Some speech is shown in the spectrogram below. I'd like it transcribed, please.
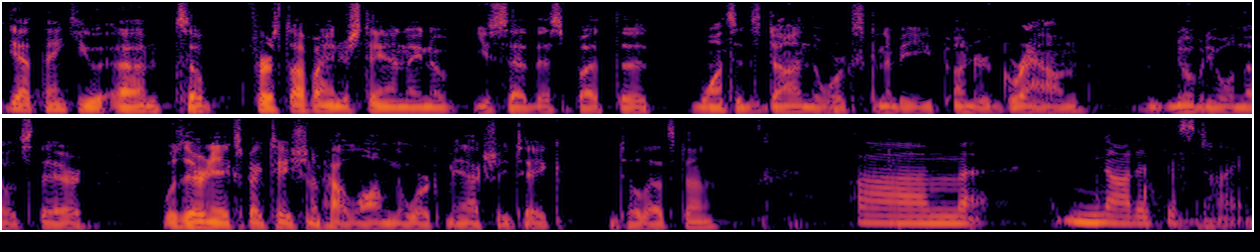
Yeah, thank you. Um, so first off, I understand, I know you said this, but the, once it's done, the work's going to be underground. Nobody will know it's there. Was there any expectation of how long the work may actually take until that's done? Um, not at this time.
